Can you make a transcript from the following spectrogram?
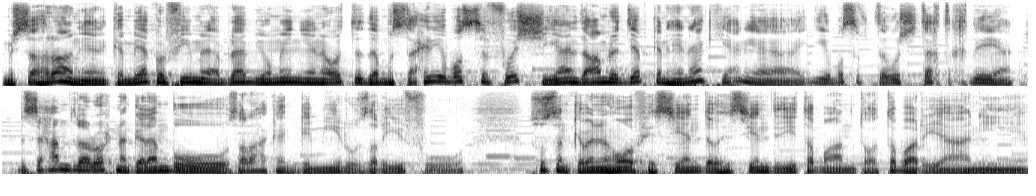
مش سهران يعني كان بياكل فيه من قبلها بيومين يعني. قلت ده مستحيل يبص في وشي يعني. ده عمرو دياب كان هناك يعني يجي يبص في وش تختخ ليه يعني. بس الحمد لله رحنا جلامبو صراحة كان جميل وظريف وخصوصا كمان إن هو في هسيندا وهسيندا دي طبعا تعتبر يعني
